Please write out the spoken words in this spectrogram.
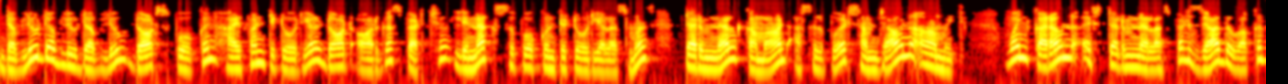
www.spoken-tutorial.org पेठ लिनक्स स्पोकन ट्यूटोरियलस मज टर्मिनल कमांड असल पट समझावन आमत। वन करो न अस टर्मिनलस पेठ ज़्यादा वक्त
